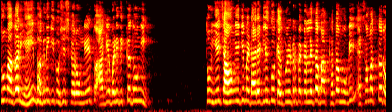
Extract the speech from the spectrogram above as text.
तुम अगर यहीं भगने की कोशिश करोगे तो आगे बड़ी दिक्कत होगी। तुम ये चाहोगे कि मैं डायरेक्टली इसको कैलकुलेटर पर कर लेता, बात खत्म होगी ऐसा मत करो।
